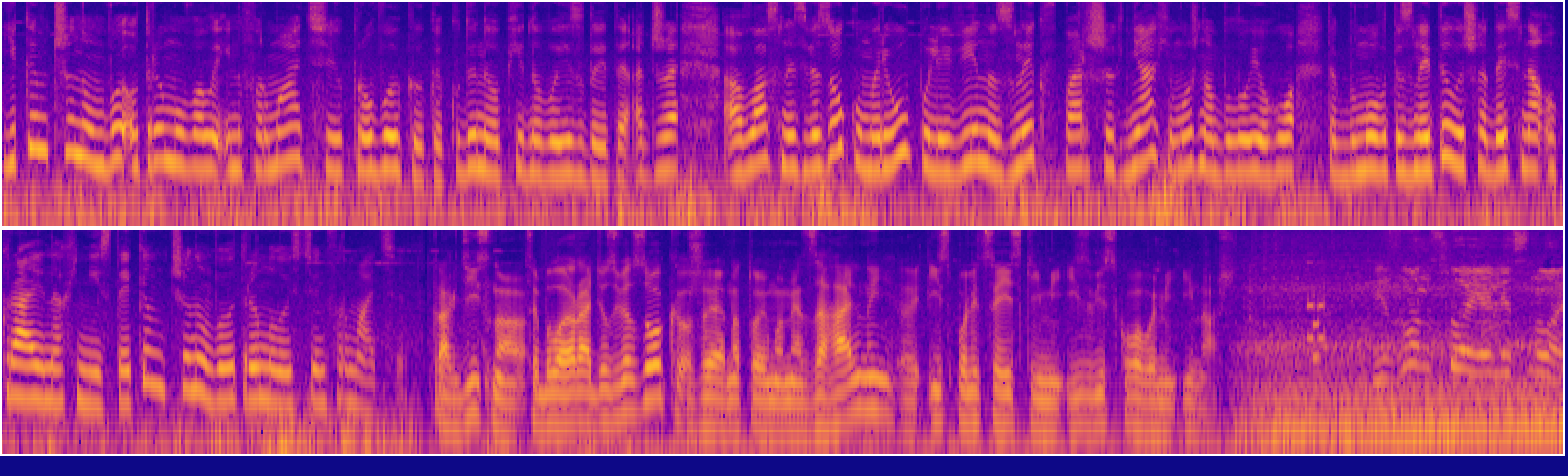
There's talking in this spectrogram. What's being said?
Яким чином ви отримували інформацію про виклики, куди необхідно виїздити? Адже власне зв'язок у Маріуполі він зник в перших днях, і можна було його, так би мовити, знайти лише десь на окраїнах міста. Яким чином ви отримали ось цю інформацію? Так, дійсно, це був радіозв'язок вже на той момент загальний е, і з поліцейськими, і з військовими, і наш. Бизон стоя лесной.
